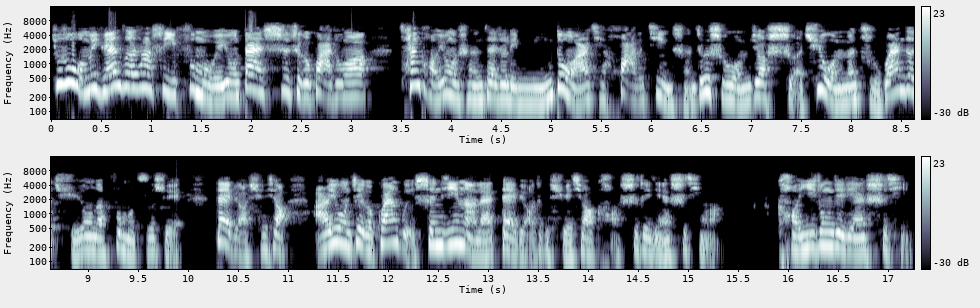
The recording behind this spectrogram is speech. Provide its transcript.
就是我们原则上是以父母为用，但是这个卦中参考用神在这里明动，而且化的进神，这个时候我们就要舍去我们主观的取用的父母子水代表学校，而用这个官鬼申金呢来代表这个学校考试这件事情了，考一中这件事情，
